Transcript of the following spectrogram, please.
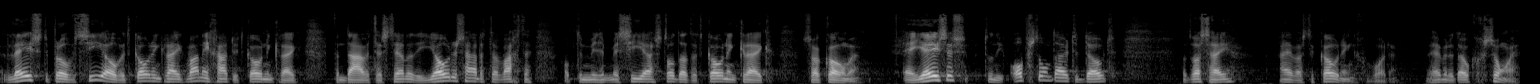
Lees de profetieën over het koninkrijk. Wanneer gaat u het koninkrijk van David herstellen? De Joden zaten te wachten op de Messias totdat het koninkrijk zou komen. En Jezus, toen hij opstond uit de dood, wat was hij? Hij was de koning geworden. We hebben het ook gezongen.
